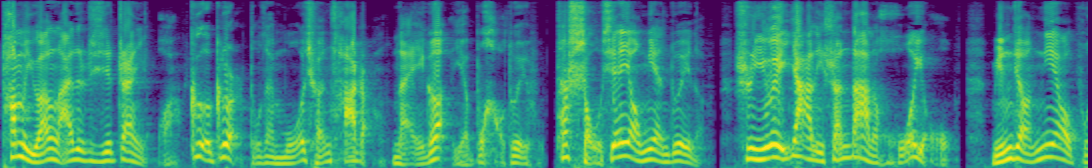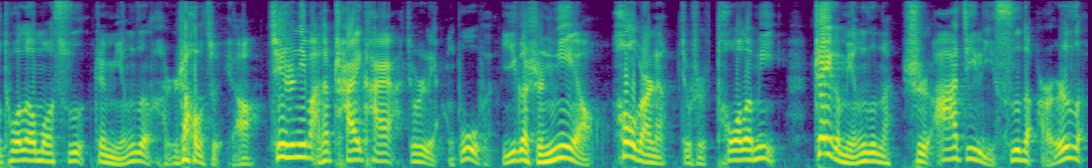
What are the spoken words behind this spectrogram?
他们原来的这些战友啊，个个都在摩拳擦掌，哪个也不好对付。他首先要面对的是一位亚历山大的火友，名叫涅奥普托勒莫斯。这名字很绕嘴啊。其实你把它拆开啊，就是两部分，一个是涅奥，后边呢就是托勒密。这个名字呢是阿基里斯的儿子。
